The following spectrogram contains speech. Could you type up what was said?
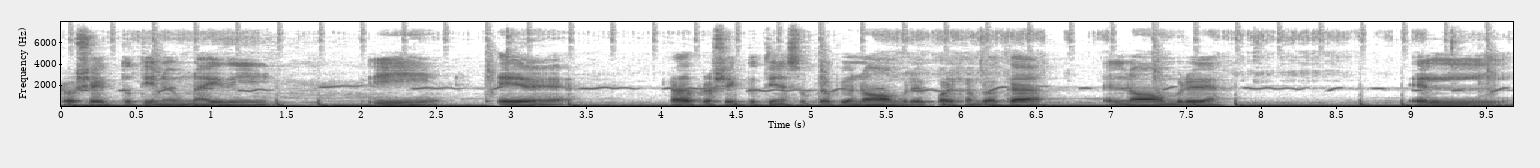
proyecto tiene un ID y eh, cada proyecto tiene su propio nombre. Por ejemplo, acá el nombre, el,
